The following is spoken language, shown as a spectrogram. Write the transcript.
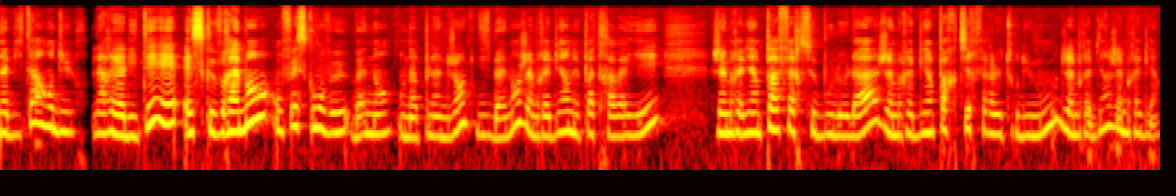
habitat en dur. La réalité est, est-ce que vraiment on fait ce qu'on veut? Ben non, on a plein de gens qui disent ben non, j'aimerais bien ne pas travailler, j'aimerais bien pas faire ce boulot-là, j'aimerais bien partir faire le tour du monde, j'aimerais bien, j'aimerais bien.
